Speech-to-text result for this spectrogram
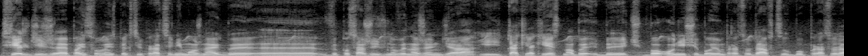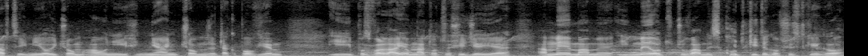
twierdzi, że Państwowej Inspekcji Pracy nie można jakby e, wyposażyć w nowe narzędzia i tak jak jest ma by- być, bo oni się boją pracodawców, bo pracodawcy im ojczą, a oni ich niańczą, że tak powiem i pozwalają na to, co się dzieje, a my mamy i my odczuwamy skutki tego wszystkiego,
